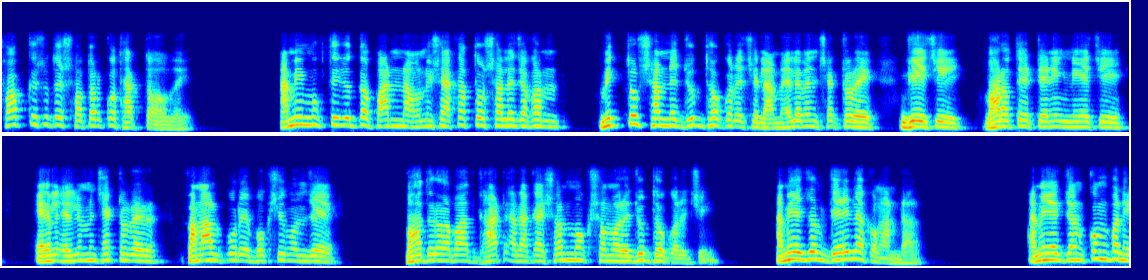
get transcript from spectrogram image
সব কিছুতে সতর্ক থাকতে হবে। আমি মুক্তিযুদ্ধ পান না। উনিশশো একাত্তর সালে যখন মৃত্যুর সামনে যুদ্ধ করেছিলাম এলেভেন সেক্টরে গিয়েছি ভারতে ট্রেনিং নিয়েছি এলেভেন সেক্টরের কামালপুরে বক্সিগঞ্জে বাহাদুরাবাদ ঘাট এলাকায় সম্মুখ সমরে যুদ্ধ করেছি। আমি একজন গেরিলা কমান্ডার আমি একজন কোম্পানি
